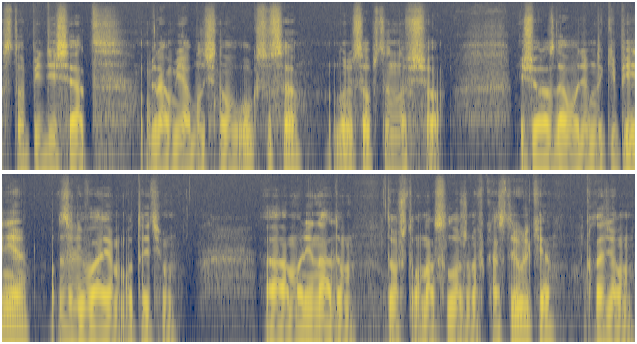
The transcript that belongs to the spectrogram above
150 грамм яблочного уксуса. Ну и, собственно, все. Еще раз доводим до кипения. Заливаем вот этим а, маринадом то, что у нас сложено в кастрюльке. Кладем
